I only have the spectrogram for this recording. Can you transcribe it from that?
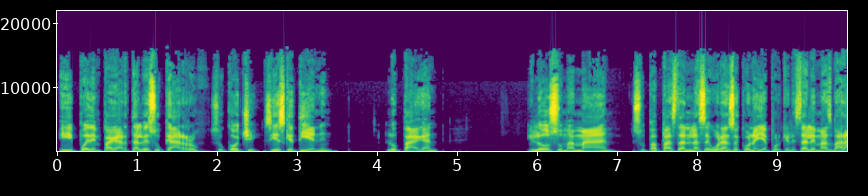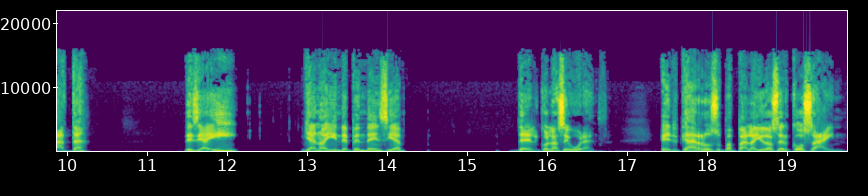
y pueden pagar tal vez su carro, su coche, si es que tienen, lo pagan y luego su mamá, su papá están en la aseguranza con ella porque le sale más barata. Desde ahí ya no hay independencia con la aseguranza. El carro, su papá le ayudó a hacer cosign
